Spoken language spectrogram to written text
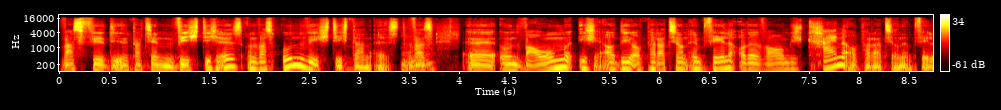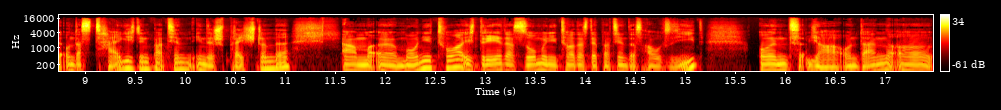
was für den Patienten wichtig ist und was unwichtig dann ist. Mhm. Was, äh, und warum ich auch die Operation empfehle oder warum ich keine Operation empfehle. Und das zeige ich den Patienten in der Sprechstunde am äh, Monitor. Ich drehe das so Monitor, dass der Patient das auch sieht. Und ja, und dann, äh,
